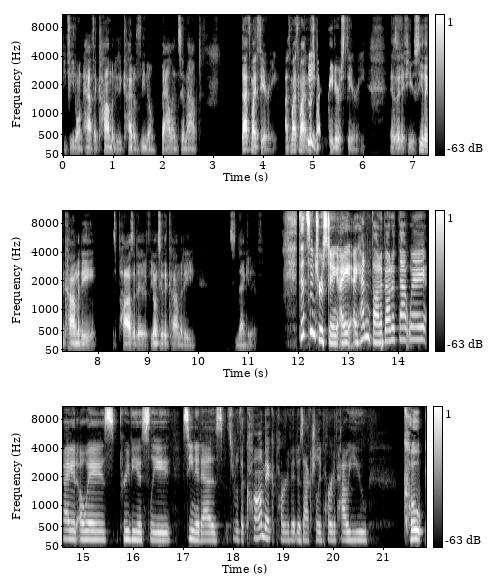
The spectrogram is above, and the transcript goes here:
If you don't have the comedy to kind of, you know, balance him out. That's my theory. That's my, that's my, that's Hmm. my reader's theory, is that if you see the comedy, it's positive. If you don't see the comedy, it's negative. That's interesting. I, I hadn't thought about it that way. I had always previously seen it as sort of the comic part of it is actually part of how you cope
